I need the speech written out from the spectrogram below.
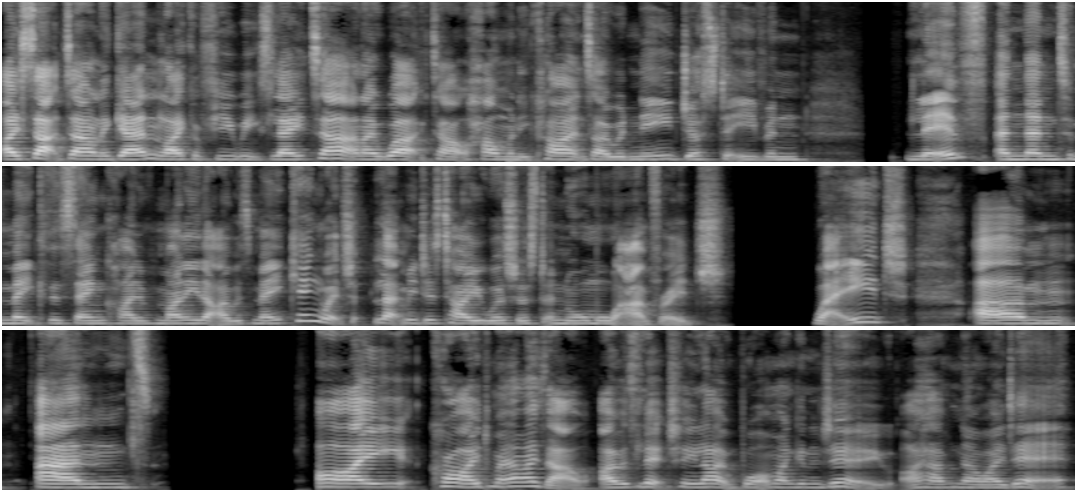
I sat down again like a few weeks later and I worked out how many clients I would need just to even live and then to make the same kind of money that I was making, which let me just tell you was just a normal average wage. Um, and I cried my eyes out. I was literally like, what am I going to do? I have no idea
